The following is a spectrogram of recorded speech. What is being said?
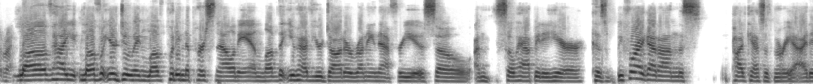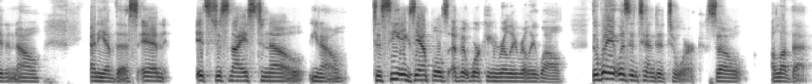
Correct. love how you love what you're doing, love putting the personality in, love that you have your daughter running that for you. So, I'm so happy to hear because before I got on this podcast with Maria, I didn't know any of this. And it's just nice to know, you know, to see examples of it working really, really well, the way it was intended to work. So, I love that.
